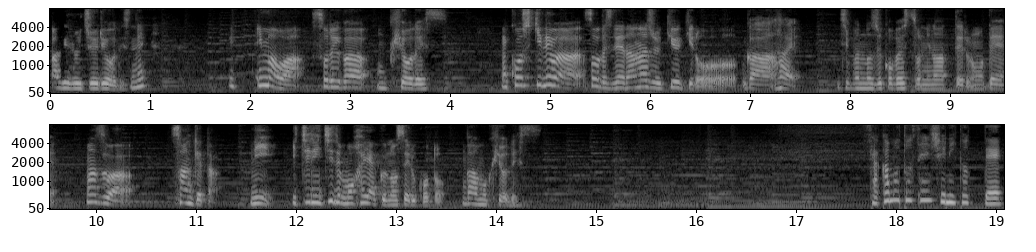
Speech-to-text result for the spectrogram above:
上げる重量ですね。今はそれが目標です。公式ではそうですね、79キロが、はい、自分の自己ベストになってるので、まずは3桁に1日でも早く乗せることが目標です。坂本選手にとって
